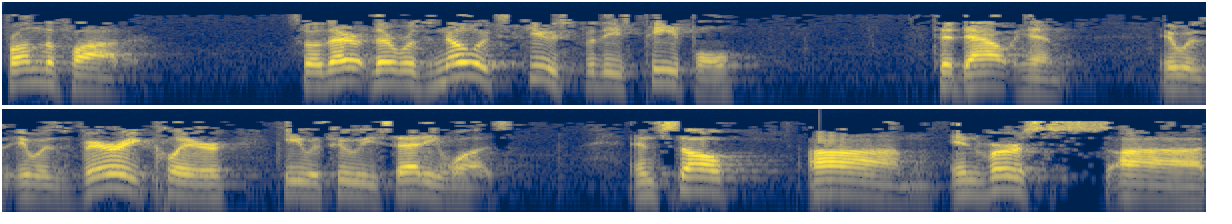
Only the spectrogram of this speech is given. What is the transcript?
from the Father. So there, there was no excuse for these people to doubt him. It was, it was very clear he was who he said he was. And so, um, in verse, uh,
